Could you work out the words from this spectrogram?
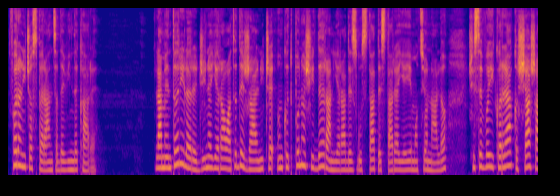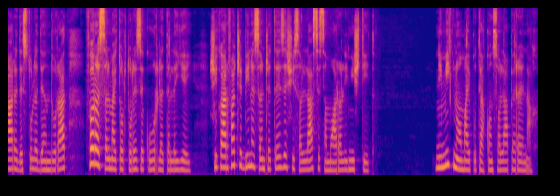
fără nicio speranță de vindecare. Lamentările reginei erau atât de jalnice încât până și Deran era dezgustat de starea ei emoțională și se văicărea că și șașa are destule de îndurat fără să-l mai tortureze cu urletele ei, și că ar face bine să înceteze și să-l lase să moară liniștit. Nimic nu o mai putea consola pe Renach.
